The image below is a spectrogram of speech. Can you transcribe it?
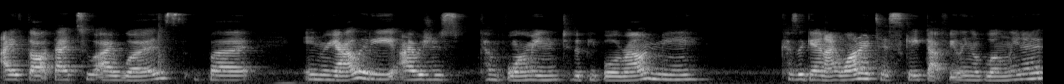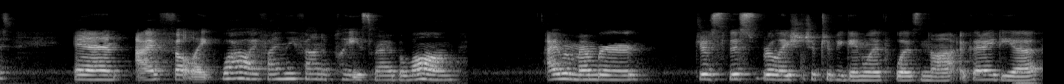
I thought that's who I was, but in reality, I was just conforming to the people around me because again, I wanted to escape that feeling of loneliness and I felt like, wow, I finally found a place where I belong. I remember just this relationship to begin with was not a good idea.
